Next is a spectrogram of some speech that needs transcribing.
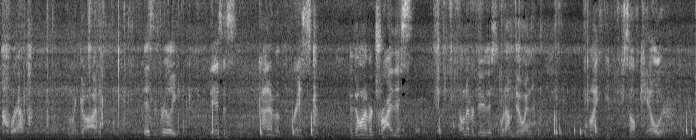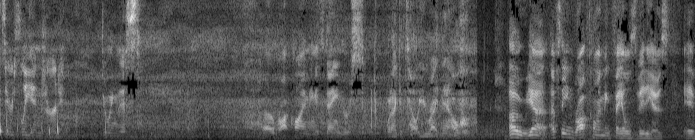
Crap. Oh my god. This is really. This is kind of a risk. Don't ever try this. Don't ever do this, what I'm doing. You might get yourself killed or seriously injured doing this. Uh, rock climbing is dangerous. What I can tell you right now. Oh, yeah. I've seen rock climbing fails videos. If,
